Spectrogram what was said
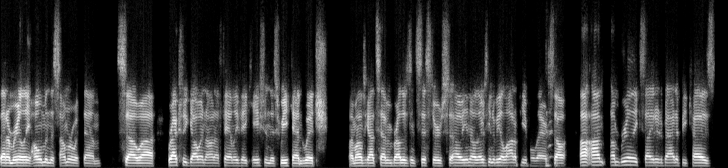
that I'm really home in the summer with them. So uh, we're actually going on a family vacation this weekend, which my mom's got seven brothers and sisters. So, you know, there's going to be a lot of people there. So uh, I'm I'm really excited about it because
